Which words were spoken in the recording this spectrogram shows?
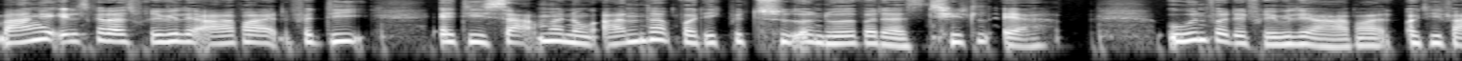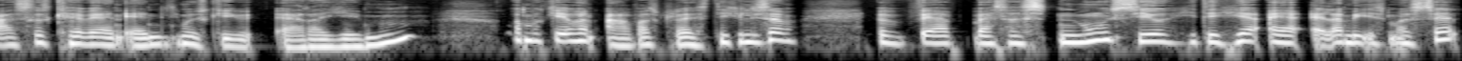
mange elsker deres frivillige arbejde, fordi at de er sammen med nogle andre, hvor det ikke betyder noget, hvad deres titel er uden for det frivillige arbejde, og de faktisk kan være en anden, de måske er derhjemme, og måske har en arbejdsplads. De kan ligesom være, altså, nogen siger jo, det her er jeg allermest mig selv,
